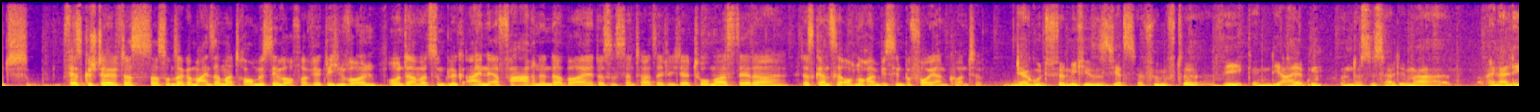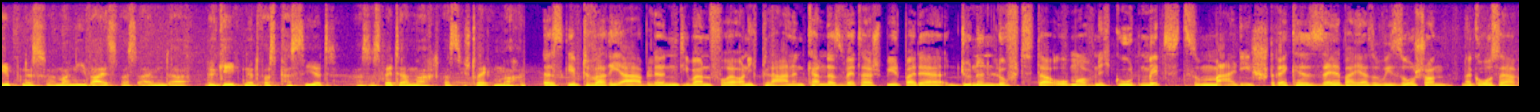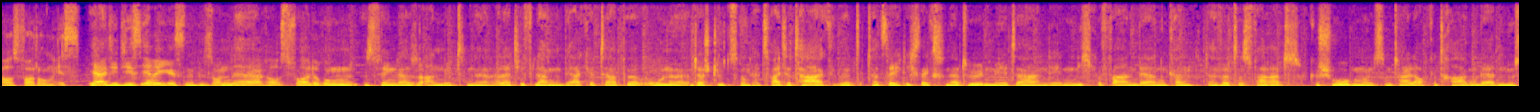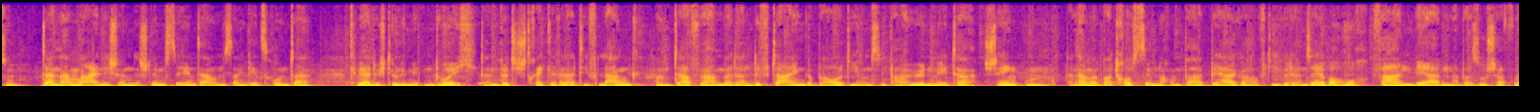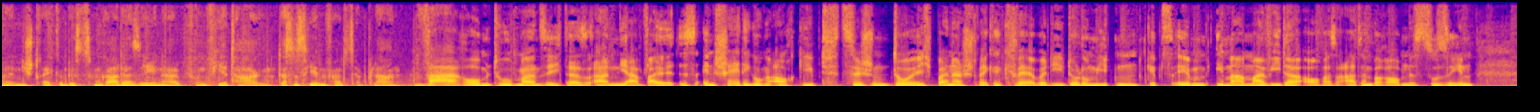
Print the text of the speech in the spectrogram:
festgestellt, dass das unser gemeinsamer Traum ist, den wir auch verwirklichen wollen. Und da haben wir zum Glück einen Erfahrenen dabei. Das ist dann tatsächlich der Thomas, der da das Ganze auch noch ein bisschen befeuern konnte. Ja gut, für mich ist es jetzt der fünfte Weg in die Alpen und das ist halt immer ein Erlebnis, wenn man nie weiß, was einem da begegnet, was passiert, was das Wetter macht, was die Strecken machen. Es gibt Variablen, die man vorher auch nicht planen kann. Das Wetter spielt bei der dünnen Luft da oben hoffentlich gut mit, zumal die Strecke selber ja sowieso schon eine große Herausforderung ist. Ja, die diesjährige ist eine besondere Herausforderung. Es fängt also an mit einer relativ langen Bergetappe ohne Unterstützung. Der zweite Tag wird tatsächlich 600 Höhenmeter, an denen nicht gefahren werden kann. Da wird das Fahrrad geschoben und zum Teil auch getragen werden müssen. Dann haben wir eigentlich schon das Schlimmste hinter uns. Dann geht es runter, quer durch die Limiten durch. Dann wird die Strecke relativ lang und dafür haben wir dann Lifte eingebaut, die uns ein paar Höhenmeter schenken. Dann haben wir aber trotzdem noch ein paar Berge, auf die wir dann selber hochfahren werden. Aber so schaffen wir dann die Strecke bis zum Gardasee innerhalb von vier Tagen. Das ist jedenfalls der Plan. Warum tut man sich das an? Ja, weil es Entschädigungen auch gibt zwischendurch. Bei einer Strecke quer über die Dolomiten gibt es eben immer mal wieder auch was Atemberaubendes zu sehen.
